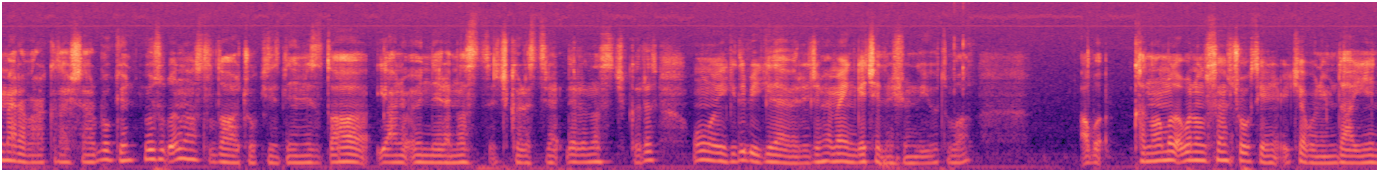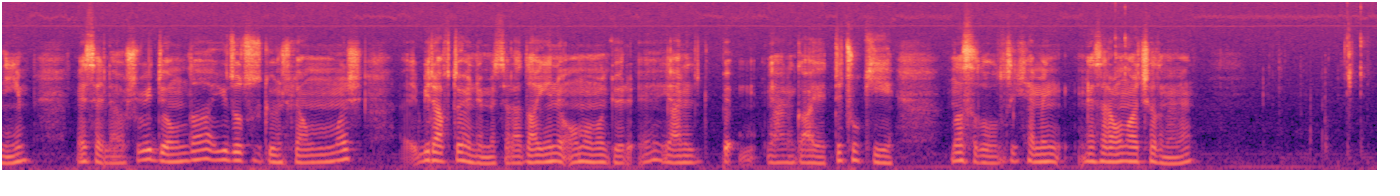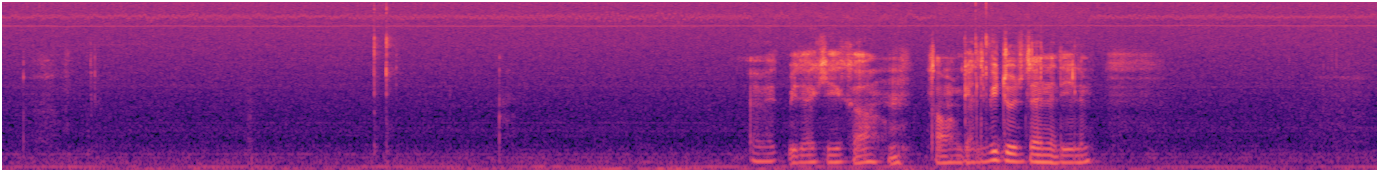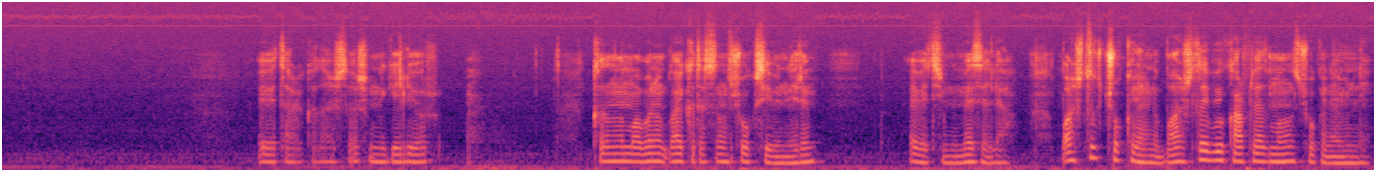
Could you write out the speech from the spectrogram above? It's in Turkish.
Herkese merhaba arkadaşlar. Bugün YouTube'da nasıl daha çok izleniriz, daha yani önlere nasıl çıkarız, trendlere nasıl çıkarız onunla ilgili bilgiler vereceğim. Hemen geçelim şimdi YouTube'a. Abo kanalıma da abone olursanız çok sevinirim. 2 aboneyim daha yeniyim. Mesela şu videomda 130 görüntüler alınmış. E, Bir hafta önce mesela daha yeni olmama göre e, yani yani gayet de çok iyi. Nasıl oldu? Hemen mesela onu açalım hemen. Evet bir dakika. Hı, tamam geldi. Video üzerine diyelim. Evet arkadaşlar şimdi geliyor. Kanalıma abone olup like atarsanız çok sevinirim. Evet şimdi mesela başlık çok önemli. Başlığı büyük harfle yazmanız çok önemli.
